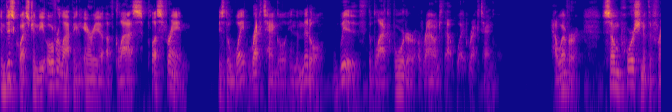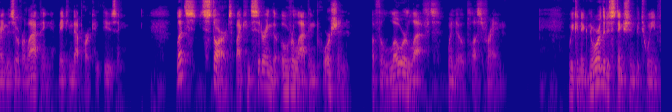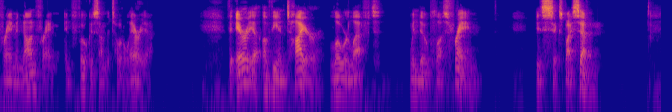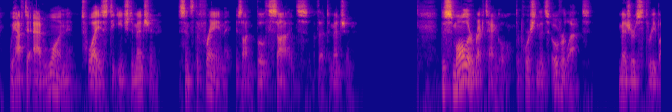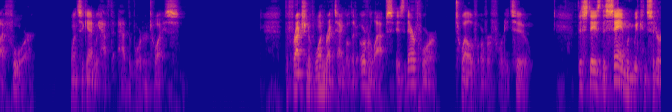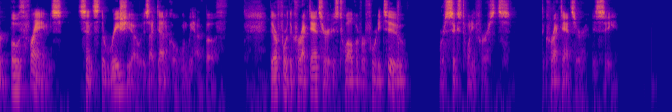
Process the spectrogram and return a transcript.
In this question, the overlapping area of glass plus frame is the white rectangle in the middle with the black border around that white rectangle. However, some portion of the frame is overlapping, making that part confusing. Let's start by considering the overlapping portion of the lower left window plus frame. We can ignore the distinction between frame and non-frame and focus on the total area. The area of the entire lower left window plus frame is 6 by 7. We have to add 1 twice to each dimension since the frame is on both sides of that dimension. The smaller rectangle, the portion that's overlapped, measures 3 by 4. Once again, we have to add the border twice. The fraction of one rectangle that overlaps is therefore 12 over 42. This stays the same when we consider both frames, since the ratio is identical when we have both. Therefore, the correct answer is 12 over 42, or 6 21sts. The correct answer is C.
